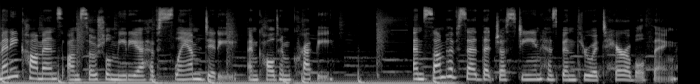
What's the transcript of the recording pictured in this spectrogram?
Many comments on social media have slammed Diddy and called him creppy. And some have said that Justine has been through a terrible thing.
